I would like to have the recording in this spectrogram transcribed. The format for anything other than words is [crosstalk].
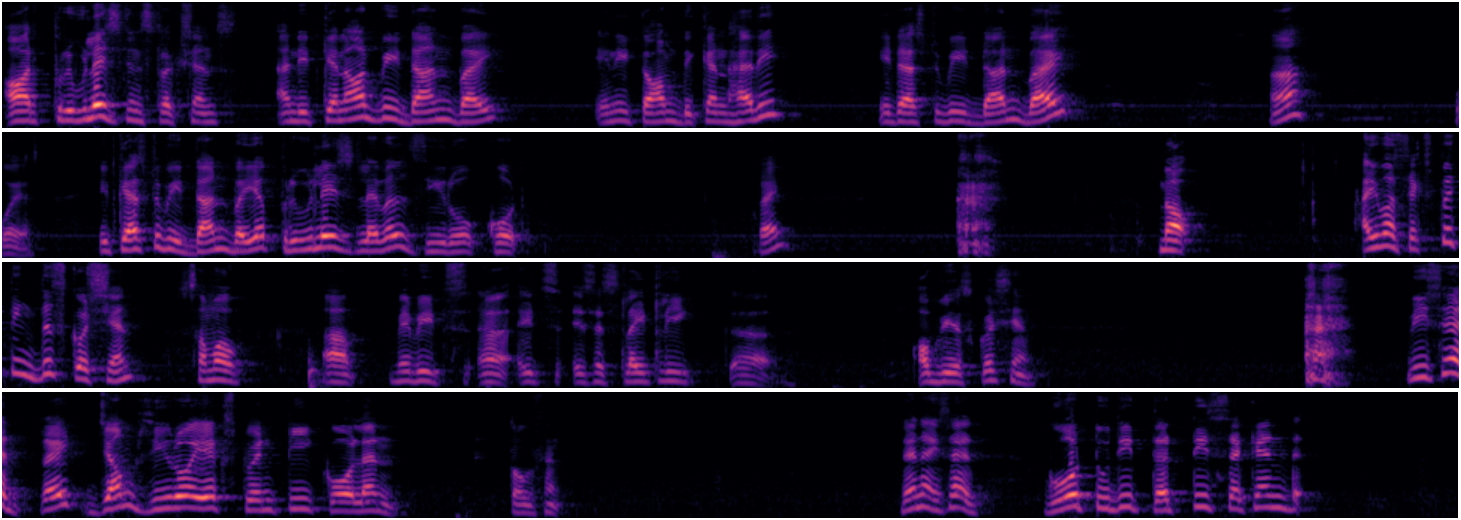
are privileged instructions and it cannot be done by any Tom, Dick and Harry, it has to be done by huh? Oh, OS. It has to be done by a privileged level 0 code, right. [clears throat] now, I was expecting this question somehow uh, maybe it's uh, it's it's a slightly uh, obvious question. [coughs] we said right jump 0x20 colon 1000 then I said go to the 30 second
